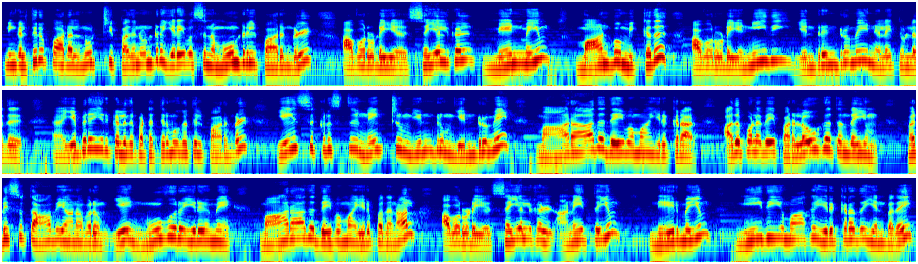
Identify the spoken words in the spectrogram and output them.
நீங்கள் திருப்பாடல் நூற்றி பதினொன்று இறைவசனம் மூன்றில் பாருங்கள் அவருடைய செயல்கள் மேன்மையும் மாண்பும் மிக்கது அவருடைய நீதி என்றென்றுமே நிலைத்துள்ளது. அஹ் எபிரேயருக்கு எழுதப்பட்ட திருமுகத்தில் பாருங்கள் இயேசு கிறிஸ்து நேற்றும் இன்றும் என்றுமே மாறாத தெய்வமாய் இருக்கிறார். அதுபோலவே பரலோக தந்தையும் பரிசுத்த ஆவியானவரும் ஏன் மூவொரு இருவுமே மாறாத தெய்வமாய் இருப்பதனால் அவருடைய செயல்கள் அனைத்தையும் நேர்மையும் நீதியுமாக இருக்கிறது என்பதை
